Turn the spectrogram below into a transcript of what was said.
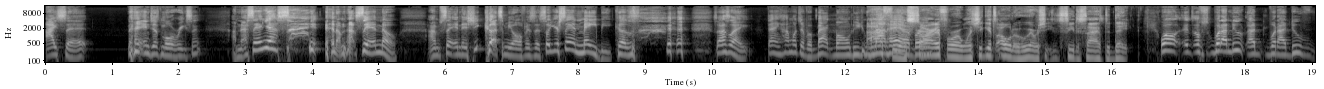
I said, and just more recent, I'm not saying yes, and I'm not saying no. I'm saying that she cuts me off and says, "So you're saying maybe?" Because so I was like, "Dang, how much of a backbone do you I not feel have, bro?" sorry for her when she gets older. Whoever she she decides to date. Well, what I do, I, what I do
